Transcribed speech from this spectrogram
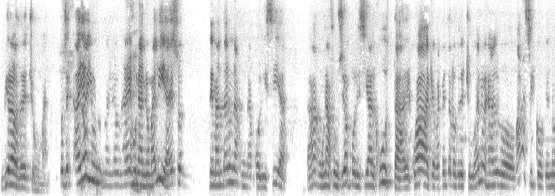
viola los derechos humanos. Entonces, ahí hay es una anomalía, eso de mandar una, una policía, ¿ah? una función policial justa, adecuada, que respete los derechos humanos, es algo básico, que no,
